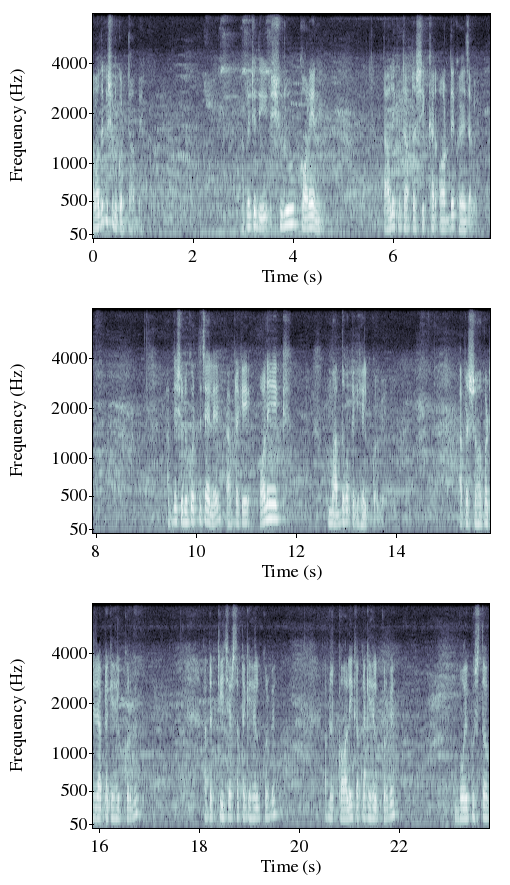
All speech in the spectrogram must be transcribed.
আমাদেরকে শুরু করতে হবে। আপনি যদি শুরু করেন, তাহলে কিন্তু আপনার শিক্ষার অর্ধেক হয়ে যাবে। আপনি শুরু করতে চাইলে আপনাকে অনেক মাধ্যম আপনাকে হেল্প করবে। আপনার সহপাঠীরা আপনাকে হেল্প করবে। আপনার টিচার্স আপনাকে হেল্প করবে। আপনার কলিগ আপনাকে হেল্প করবে। বই পুস্তক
